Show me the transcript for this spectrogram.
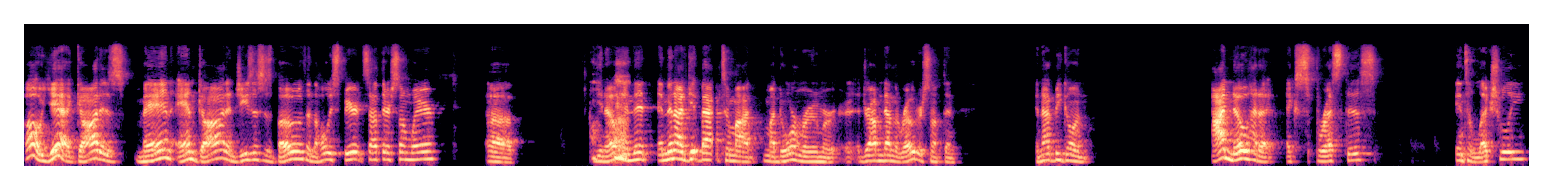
oh yeah god is man and god and jesus is both and the holy spirit's out there somewhere. Uh you know and then and then i'd get back to my my dorm room or uh, driving down the road or something and i'd be going i know how to express this intellectually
